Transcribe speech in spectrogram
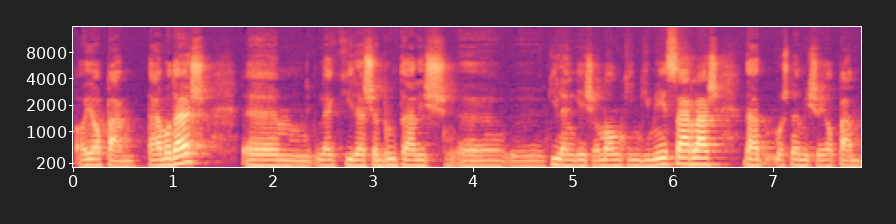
a japán támadás leghíresebb brutális kilengés a Nankingi mészárlás, de hát most nem is a Japán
